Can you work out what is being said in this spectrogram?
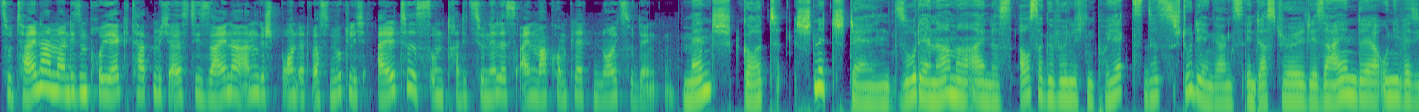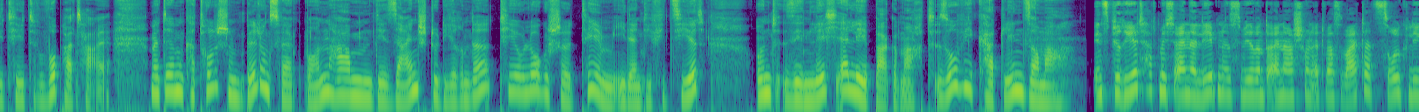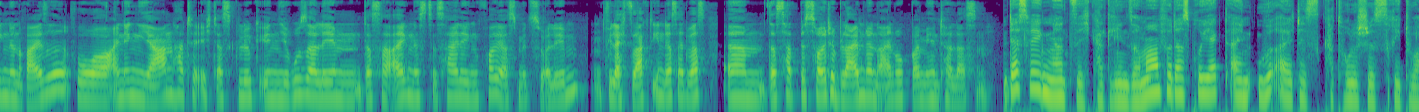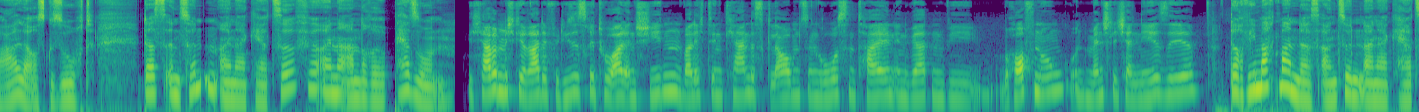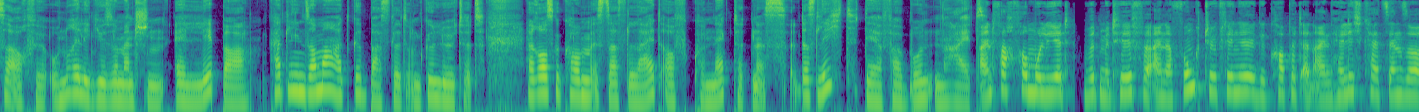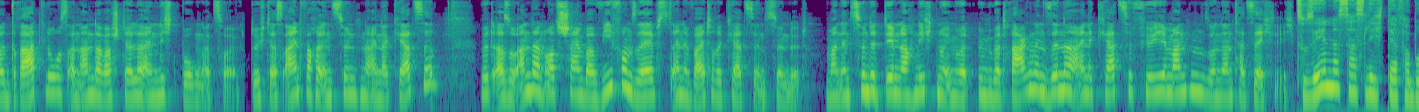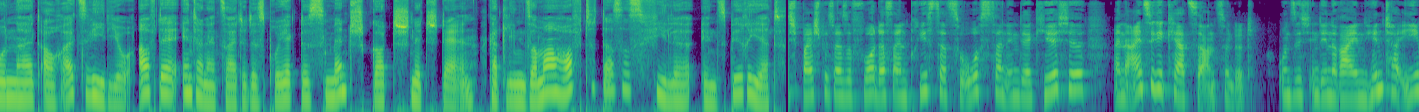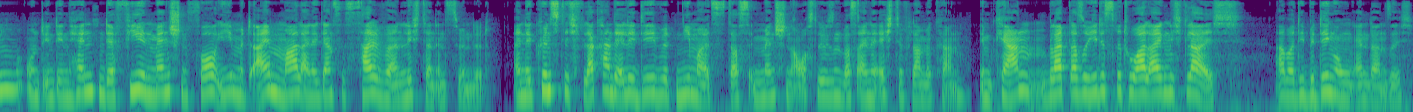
Zur Teilnahme an diesem Projekt hat mich als Designer angespornt, etwas wirklich Altes und Traditionelles einmal komplett neu zu denken. Mensch, Gott, Schnittstellen, so der Name eines außergewöhnlichen Projekts des Studiengangs Industrial Design der Universität Wuppertal. Mit dem katholischen Bildungswerk Bonn haben Designstudierende theologische Themen identifiziert und sinnlich erlebbar gemacht, so wie Kathleen Sommer. Inspiriert hat mich ein Erlebnis während einer schon etwas weiter zurückliegenden Reise. Vor einigen Jahren hatte ich das Glück, in Jerusalem das Ereignis des Heiligen Feuers mitzuerleben. Vielleicht sagt Ihnen das etwas. Ähm, das hat bis heute bleibenden Eindruck bei mir hinterlassen. Deswegen hat sich Kathleen Sommer für das Projekt ein uraltes katholisches Ritual ausgesucht. Das Entzünden einer Kerze für eine andere Person. Ich habe mich gerade für dieses Ritual entschieden, weil ich den Kern des Glaubens in großen Teilen in Werten wie Hoffnung und menschlicher Nähe sehe. Doch wie macht man das Anzünden einer Kerze auch für unreligiöse Menschen erlebbar? Kathleen Sommer hat gebastelt und gelötet. Herausgekommen ist das Light of Connectedness, das Licht der Verbundenheit. Einfach formuliert wird mit Hilfe einer Funktürklingel gekoppelt an einen Helligkeitssensor drahtlos an anderer Stelle ein Lichtbogen erzeugt. Durch das einfache Entzünden einer Kerze wird also andernorts scheinbar wie von selbst eine weitere Kerze entzündet. Man entzündet demnach nicht nur im übertragenen Sinne eine Kerze für jemanden, sondern tatsächlich. Zu sehen ist das Licht der Verbundenheit auch als Video auf der Internetseite des Projektes Mensch Gott Schnitt Schnittstellen. Kathleen Sommer hofft, dass es viele inspiriert. Ich beispielsweise vor, dass ein Priester zu Ostern in der Kirche eine einzige Kerze anzündet und sich in den Reihen hinter ihm und in den Händen der vielen Menschen vor ihm mit einem Mal eine ganze Salve an Lichtern entzündet. Eine künstlich flackernde LED wird niemals das im Menschen auslösen, was eine echte Flamme kann. Im Kern bleibt also jedes Ritual eigentlich gleich, aber die Bedingungen ändern sich.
